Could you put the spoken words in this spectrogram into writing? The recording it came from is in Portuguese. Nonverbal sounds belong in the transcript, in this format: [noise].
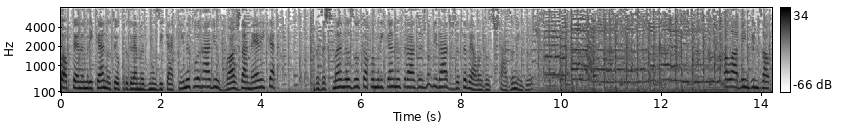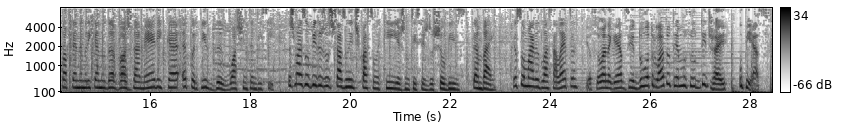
Top 10 americano, o teu programa de música aqui na tua rádio Voz da América. Todas as semanas o Top americano traz as novidades da tabela dos Estados Unidos. Olá, bem-vindos ao Top 10 americano da Voz da América a partir de Washington DC. As mais ouvidas dos Estados Unidos passam aqui e as notícias do showbiz também. Eu sou Mayra de La Saleta. Eu sou Ana Guedes e do outro lado temos o DJ, o PS.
